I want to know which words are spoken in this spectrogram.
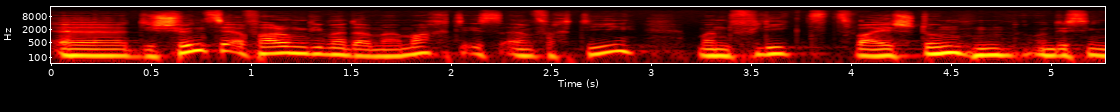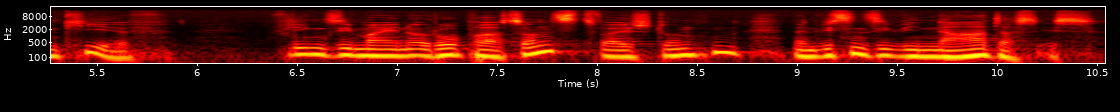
Äh, die schönste Erfahrung, die man da mal macht, ist einfach die, man fliegt zwei Stunden und ist in Kiew. Fliegen Sie mal in Europa sonst zwei Stunden, dann wissen Sie, wie nah das ist.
